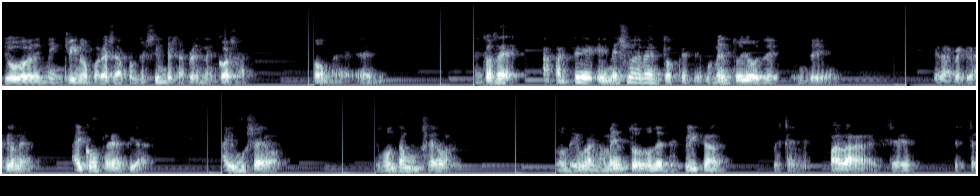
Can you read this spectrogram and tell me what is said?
yo me inclino por esas porque siempre se aprenden cosas. Eh, entonces, aparte en esos eventos que te comento yo de, de, las recreaciones, hay conferencias, hay museos, se montan museos, donde hay un armamento, donde te explican pues, esta espada, este, este,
